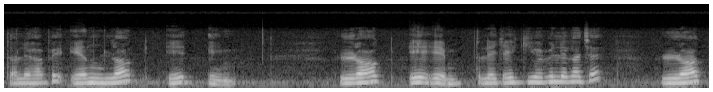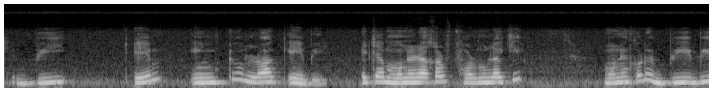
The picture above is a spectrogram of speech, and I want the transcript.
তাহলে হবে N log A M log A M তাহলে এটাকে কীভাবে লেখা যায়? Log B M into log A B এটা মনে রাখার ফর্মুলা কি? মনে করো বিবি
